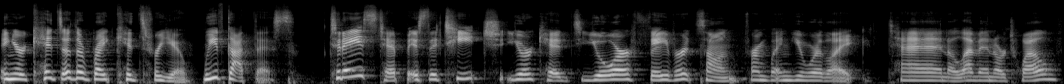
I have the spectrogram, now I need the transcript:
and your kids are the right kids for you. We've got this. Today's tip is to teach your kids your favorite song from when you were like 10, 11, or 12.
